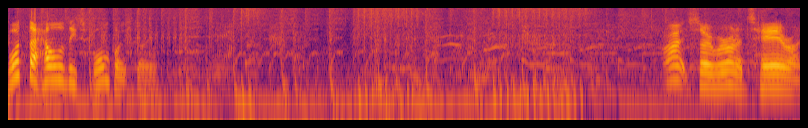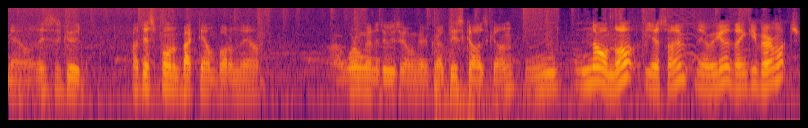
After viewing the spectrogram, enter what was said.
What the hell are these spawn points doing? Alright, so we're on a tear right now. This is good. I just spawned them back down bottom now. Alright, what I'm going to do is I'm going to grab this guy's gun. No, I'm not. Yes, I am. There we go. Thank you very much.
